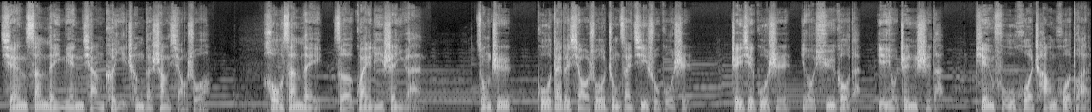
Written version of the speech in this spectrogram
前三类勉强可以称得上小说，后三类则乖离深远。总之，古代的小说重在技术故事，这些故事有虚构的，也有真实的，篇幅或长或短，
